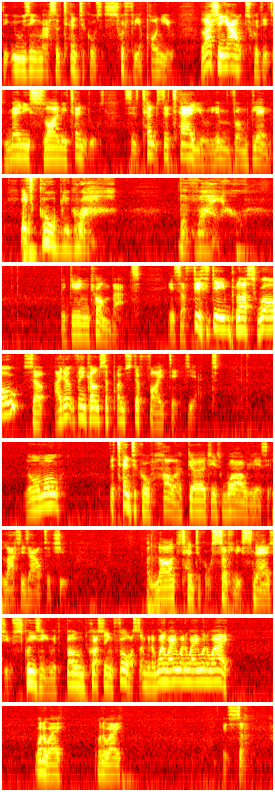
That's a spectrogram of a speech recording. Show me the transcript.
the oozing mass of tentacles swiftly upon you, lashing out with its many slimy tendrils as it attempts to tear you limb from limb. It's Gorbligrar, the Vile. Begin combat. It's a 15 plus roll, so I don't think I'm supposed to fight it yet. Normal. The tentacle horror gurges wildly as it lashes out at you. A large tentacle suddenly snares you, squeezing you with bone crushing force. I'm gonna run away, run away, run away. Run away, run away. It's uh,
